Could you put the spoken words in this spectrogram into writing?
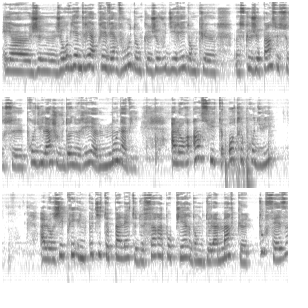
et je, je, reviendrai après vers vous. Donc, je vous dirai donc ce que je pense sur ce produit-là. Je vous donnerai mon avis. Alors, ensuite, autre produit. Alors, j'ai pris une petite palette de fard à paupières, donc de la marque Too Faced.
